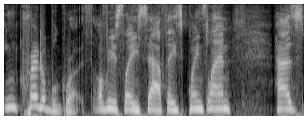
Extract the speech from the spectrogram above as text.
incredible growth. Obviously, Southeast Queensland has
